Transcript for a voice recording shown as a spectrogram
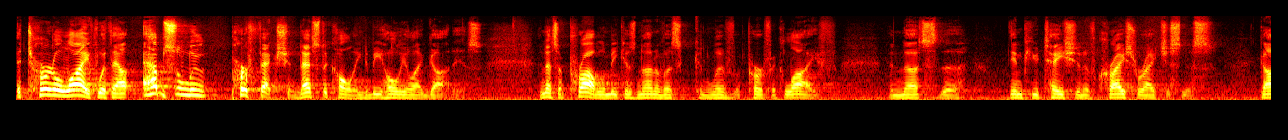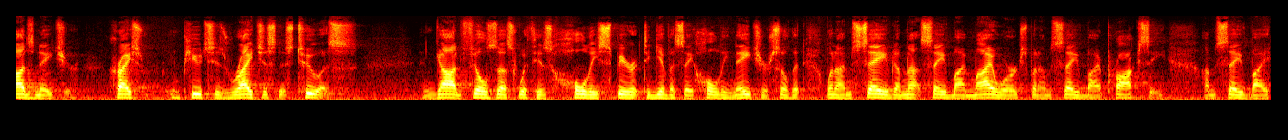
eternal life without absolute perfection. That's the calling, to be holy like God is. And that's a problem because none of us can live a perfect life and thus the imputation of Christ's righteousness, God's nature. Christ imputes his righteousness to us. And God fills us with His Holy Spirit to give us a holy nature so that when I'm saved, I'm not saved by my works, but I'm saved by proxy. I'm saved by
